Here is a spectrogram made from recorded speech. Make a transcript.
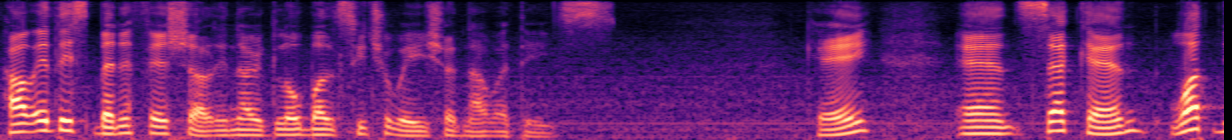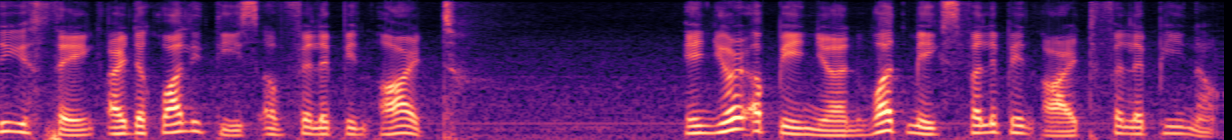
How it is beneficial in our global situation nowadays? Okay? And second, what do you think are the qualities of Philippine art? In your opinion, what makes Philippine art Filipino?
